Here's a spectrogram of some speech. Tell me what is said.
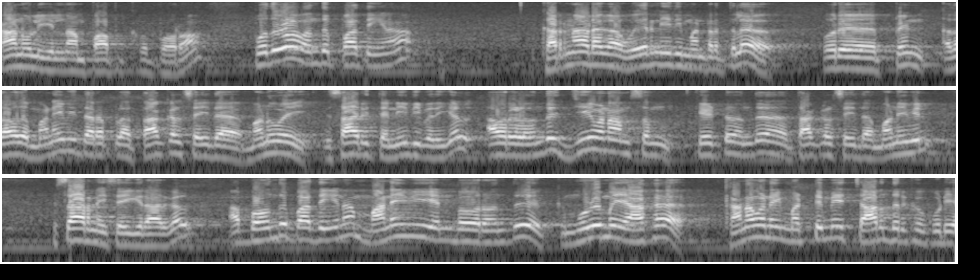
காணொலியில் நாம் பார்க்க போகிறோம் பொதுவாக வந்து பார்த்தீங்கன்னா கர்நாடகா உயர்நீதிமன்றத்தில் ஒரு பெண் அதாவது மனைவி தரப்பில் தாக்கல் செய்த மனுவை விசாரித்த நீதிபதிகள் அவர்கள் வந்து ஜீவனாம்சம் கேட்டு வந்து தாக்கல் செய்த மனுவில் விசாரணை செய்கிறார்கள். அப்போ வந்து பார்த்தீங்கன்னா மனைவி என்பவர் வந்து முழுமையாக கணவனை மட்டுமே சார்ந்திருக்கக்கூடிய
